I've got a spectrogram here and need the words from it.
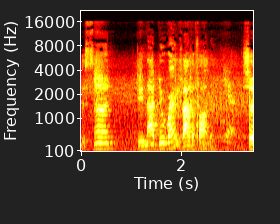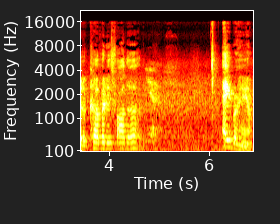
the son did not do right by the father. Yeah. Should have covered his father up. Yeah. Abraham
